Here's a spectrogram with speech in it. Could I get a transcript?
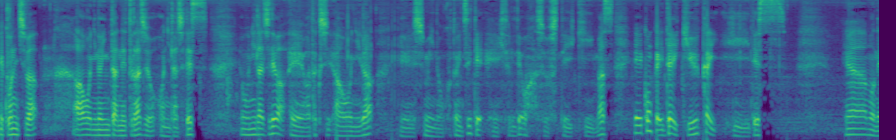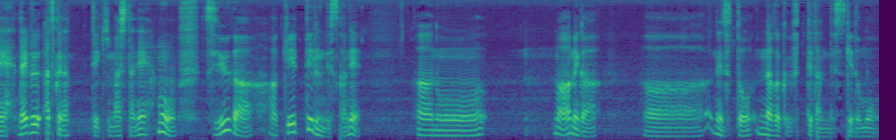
えこんにちは。青鬼のインターネットラジオ鬼ラジです。鬼ラジでは、えー、私青鬼が、えー、趣味のことについて、えー、一人でお話をしていきます、え今回第9回です。いやーもうねだいぶ暑くなってきましたね。もう梅雨が明けてるんですかね。あのまあ雨があねずっと長く降ってたんですけども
